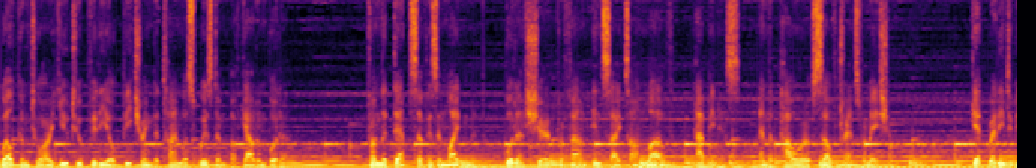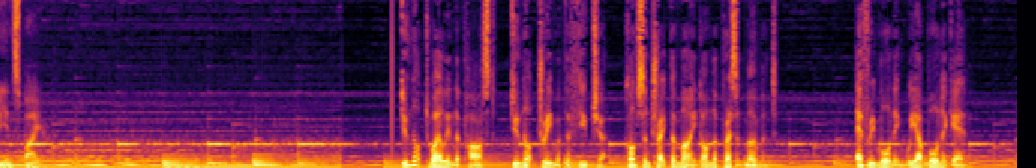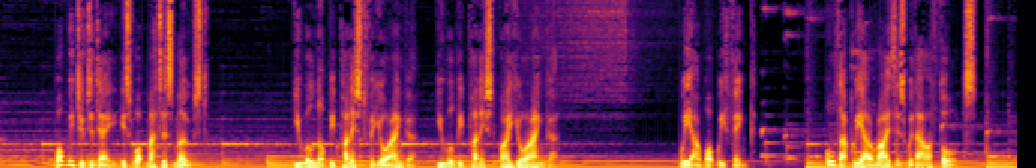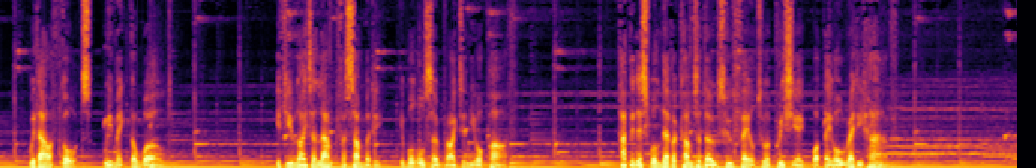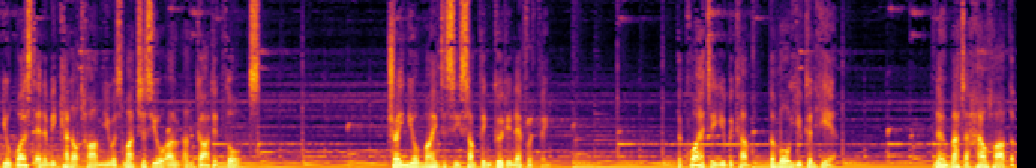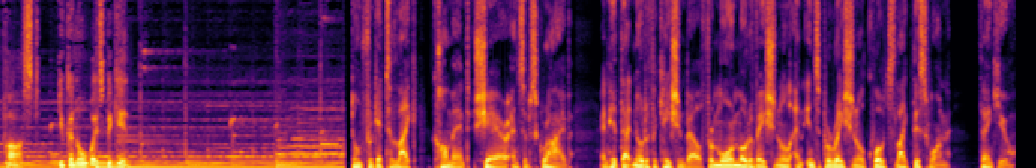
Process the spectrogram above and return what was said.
Welcome to our YouTube video featuring the timeless wisdom of Gautam Buddha. From the depths of his enlightenment, Buddha shared profound insights on love, happiness, and the power of self-transformation. Get ready to be inspired. Do not dwell in the past, do not dream of the future, concentrate the mind on the present moment. Every morning we are born again. What we do today is what matters most. You will not be punished for your anger, you will be punished by your anger. We are what we think. All that we are arises with our thoughts. With our thoughts, we make the world. If you light a lamp for somebody, it will also brighten your path. Happiness will never come to those who fail to appreciate what they already have. Your worst enemy cannot harm you as much as your own unguarded thoughts. Train your mind to see something good in everything. The quieter you become, the more you can hear. No matter how hard the past, you can always begin. Don't forget to like, comment, share, and subscribe, and hit that notification bell for more motivational and inspirational quotes like this one. Thank you.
